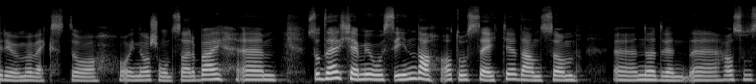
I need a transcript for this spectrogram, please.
driver med vekst og, og innovasjonsarbeid. Um, så der kommer vi oss inn, da. At vi er ikke den som uh, nødvend, uh, altså vi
